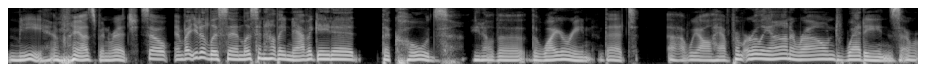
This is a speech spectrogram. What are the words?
me and my husband Rich. So I invite you to listen, listen how they navigated the codes, you know, the the wiring that uh, we all have from early on around weddings, uh,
